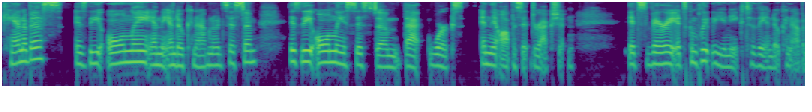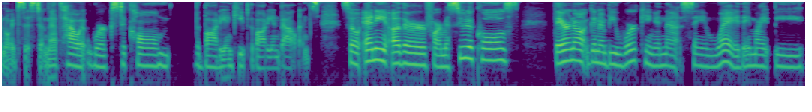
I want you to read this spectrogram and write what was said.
cannabis is the only, and the endocannabinoid system is the only system that works in the opposite direction. It's very, it's completely unique to the endocannabinoid system. That's how it works to calm the body and keep the body in balance. So, any other pharmaceuticals, they're not going to be working in that same way. They might be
